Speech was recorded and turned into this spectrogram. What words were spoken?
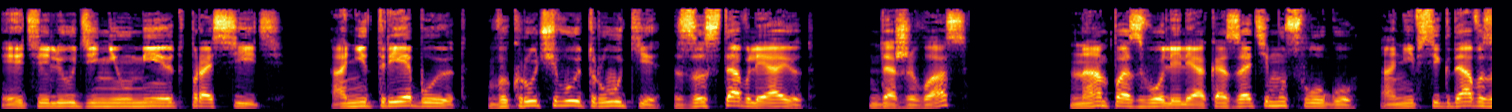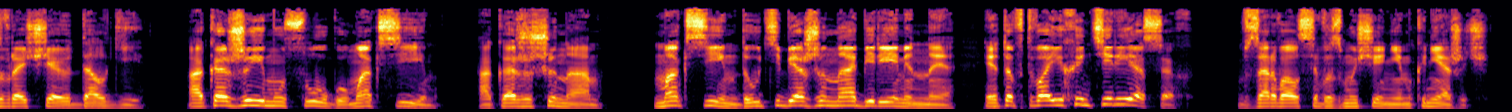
Эти люди не умеют просить. Они требуют, выкручивают руки, заставляют. Даже вас? Нам позволили оказать им услугу, они всегда возвращают долги. Окажи им услугу, Максим, окажешь и нам. Максим, да у тебя жена беременная, это в твоих интересах, взорвался возмущением княжич.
